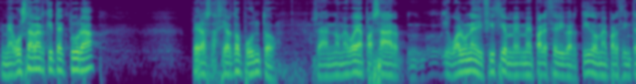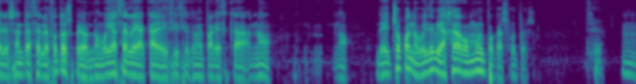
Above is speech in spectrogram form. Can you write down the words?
me gusta la arquitectura, pero hasta cierto punto. O sea, no me voy a pasar. Igual un edificio me, me, parece divertido, me parece interesante hacerle fotos, pero no voy a hacerle a cada edificio que me parezca. No, no. De hecho, cuando voy de viaje hago muy pocas fotos. Sí. Mm.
